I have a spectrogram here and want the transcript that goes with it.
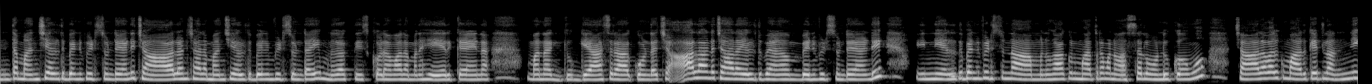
ఎంత మంచి హెల్త్ బెనిఫిట్స్ ఉంటాయండి. చాలా చాలా మంచి హెల్త్ బెనిఫిట్స్ ఉంటాయి. మునగాకు తీసుకోవడం వల్ల మన హెయిర్కి అయినా మన గ్యాస్ రాకుండా చాలా అంటే చాలా హెల్త్ బెనిఫిట్స్ ఉంటాయండి. ఇన్ని హెల్త్ బెనిఫిట్స్ ఉన్న మునగాకుని మాత్రం మనం అస్సలు వండుకోము. చాలా వరకు మార్కెట్లో అన్ని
